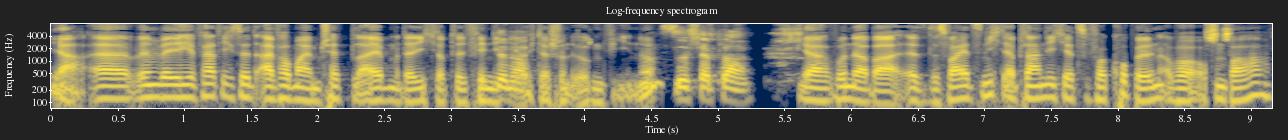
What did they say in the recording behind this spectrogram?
Ja, äh, wenn wir hier fertig sind, einfach mal im Chat bleiben und dann, ich glaube, dann findet Genau. ihr euch da schon irgendwie, ne? So ist der Plan. Ja, wunderbar. Also das war jetzt nicht der Plan, dich jetzt zu verkuppeln, aber offenbar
